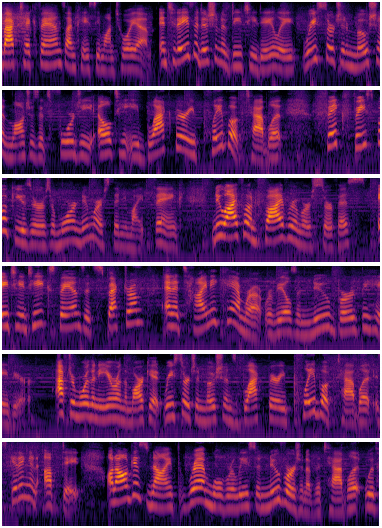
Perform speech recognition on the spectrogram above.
back, tech fans. I'm Casey Montoya. In today's edition of DT Daily, Research in Motion launches its 4G LTE BlackBerry Playbook tablet. Fake Facebook users are more numerous than you might think. New iPhone 5 rumors surface. AT&T expands its spectrum, and a tiny camera reveals a new bird behavior. After more than a year on the market, Research in Motion's BlackBerry Playbook tablet is getting an update. On August 9th, RIM will release a new version of the tablet with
